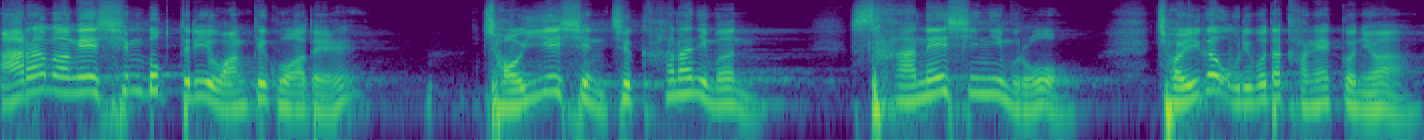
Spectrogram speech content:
아람 왕의 신복들이 왕께 고하되 저희의 신, 즉 하나님은 산의 신이므로 저희가 우리보다 강했거니와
